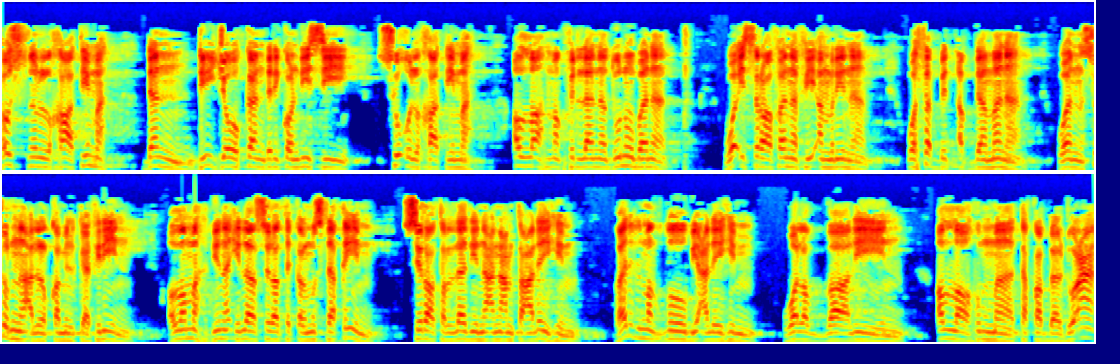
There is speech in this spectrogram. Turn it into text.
husnul khatimah dan dijauhkan dari kondisi su'ul khatimah Allah maghfir lana dunubana wa israfana fi amrina wa thabbit aqdamana wa ansurna ala alqamil kafirin Allah mahdina ila siratikal mustaqim siratal ladina an'amta alaihim ghairil maghdubi alaihim waladhdallin Allahumma taqabbal du'a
